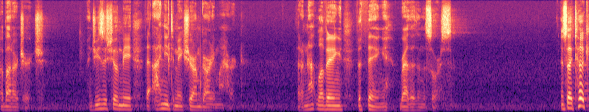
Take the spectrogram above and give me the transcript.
about our church. And Jesus showed me that I need to make sure I'm guarding my heart, that I'm not loving the thing rather than the source. And so I took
